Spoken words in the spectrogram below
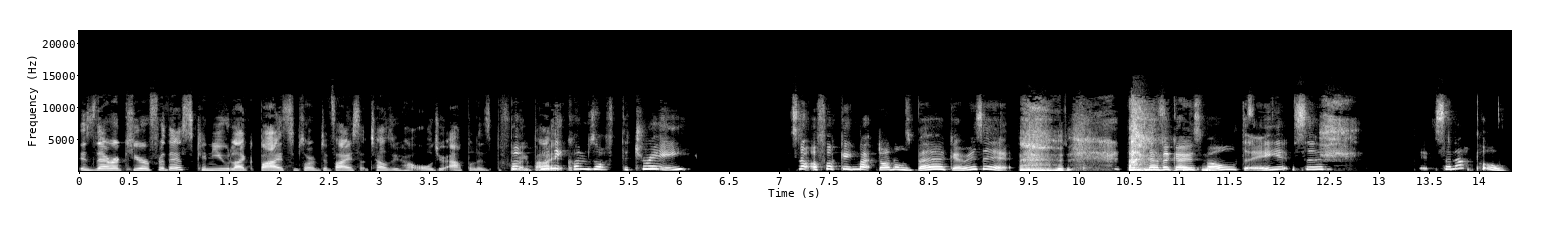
is there a cure for this? Can you like buy some sort of device that tells you how old your apple is before you But buy when it comes off the tree, it's not a fucking McDonald's burger, is it? it? It never goes mouldy. It's a, it's an apple.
